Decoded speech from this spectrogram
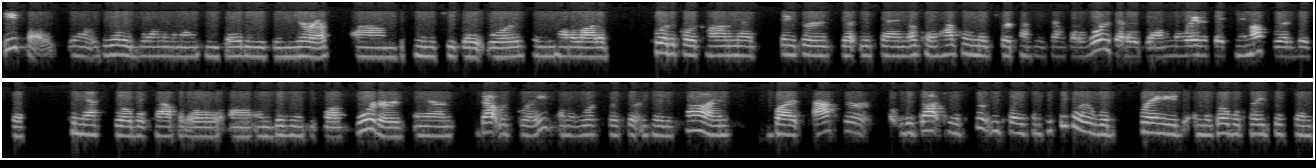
ethos, you know, it was really born in the 1930s in Europe um, between the two great wars, and you had a lot of political economists, thinkers that were saying, okay, how can we make sure countries don't go to war together again? And the way that they came up with was to connect global capital uh, and business across borders. And that was great, and it worked for a certain period of time. But after we got to a certain place, in particular with trade and the global trade system,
